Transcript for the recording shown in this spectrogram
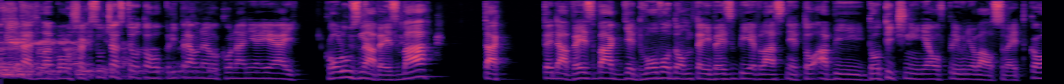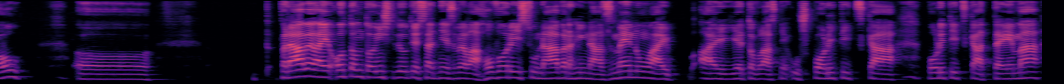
spýtať, lebo však súčasťou toho prípravného konania je aj kolúzna väzba, tak teda väzba, kde dôvodom tej väzby je vlastne to, aby dotyčný neovplyvňoval svetkov. Práve aj o tomto inštitúte sa dnes veľa hovorí, sú návrhy na zmenu, aj, aj je to vlastne už politická, politická téma.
